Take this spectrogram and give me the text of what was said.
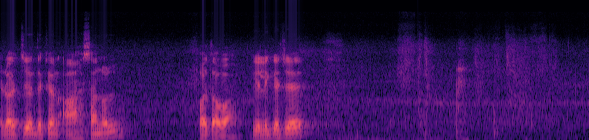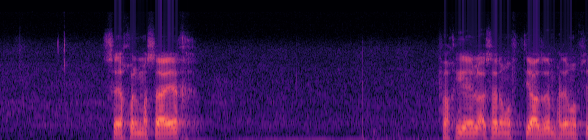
এটা হচ্ছে দেখেন আহসানুল ফতোয়া কে লিখেছে শেখুল মশায়েখ ফকিরুল আসার মুফতি আজম হাজার মুফতি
